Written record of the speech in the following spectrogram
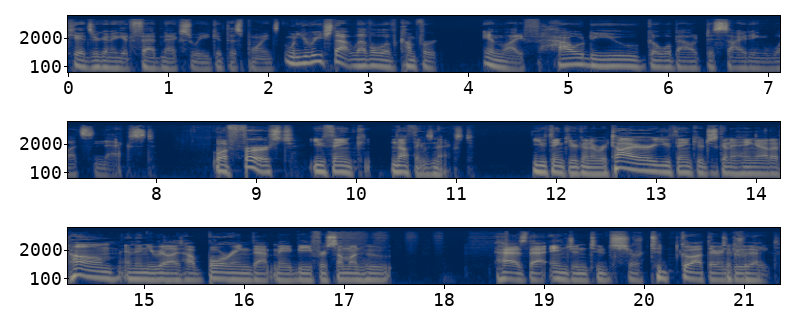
kids are going to get fed next week at this point. When you reach that level of comfort in life, how do you go about deciding what's next? Well, first, you think nothing's next. You think you're going to retire. You think you're just going to hang out at home. And then you realize how boring that may be for someone who has that engine to Sure. to go out there and do that.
